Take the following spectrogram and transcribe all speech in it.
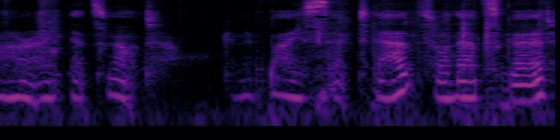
All right, that's not going to bisect that, so that's good.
